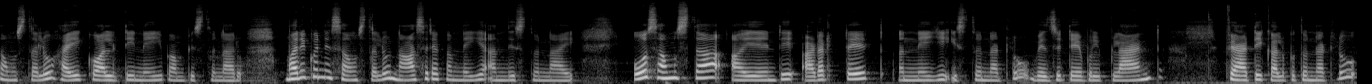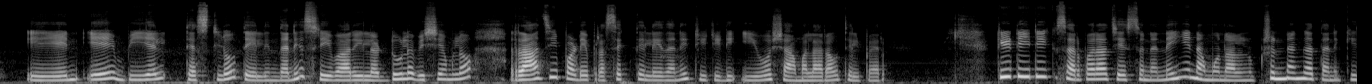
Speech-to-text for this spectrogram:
సంస్థలు హై క్వాలిటీ నెయ్యి పంపిస్తున్నారు. మరికొన్ని సంస్థలు నాసిరకం నెయ్యి అందిస్తున్నాయి. ఓ సంస్థ ఏంటి అడల్టేట్ నెయ్యి ఇస్తున్నట్లు వెజిటేబుల్ ప్లాంట్ ఫ్యాటీ కలుపుతున్నట్లు ఎన్ఏబిఎల్ టెస్ట్లో తేలిందని శ్రీవారి లడ్డూల విషయంలో రాజీ పడే ప్రసక్తే లేదని టీటీడీ ఈఓ శ్యామలారావు తెలిపారు. టీటీడీకి సరఫరా చేస్తున్న నెయ్యి నమూనాలను క్షుణ్ణంగా తనిఖీ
